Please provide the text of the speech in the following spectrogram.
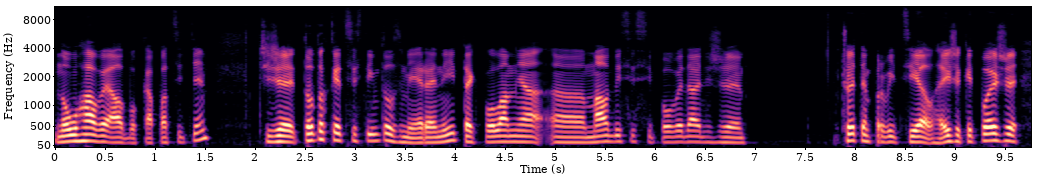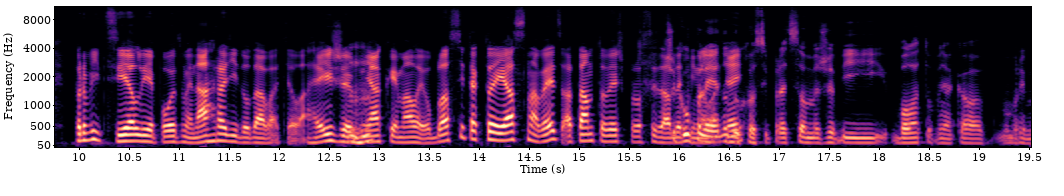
know-how alebo kapacite. Čiže toto, keď si s týmto zmierený, tak podľa mňa uh, mal by si si povedať, že čo je ten prvý cieľ, hej, že keď povieš, že prvý cieľ je povedzme nahradiť dodávateľa, hej, že mm-hmm. v mhm. nejakej malej oblasti, tak to je jasná vec a tam to vieš proste zadefinovať. Čiže úplne jednoducho hej? si predstavme, že by bola to nejaká hovorím,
